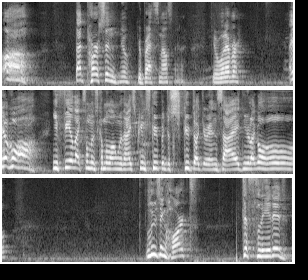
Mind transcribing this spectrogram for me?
Oh, that person, you know, your breath smells, whatever. And you go, oh, you feel like someone's come along with an ice cream scoop and just scooped out your inside, and you're like, oh. Losing heart, deflated,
